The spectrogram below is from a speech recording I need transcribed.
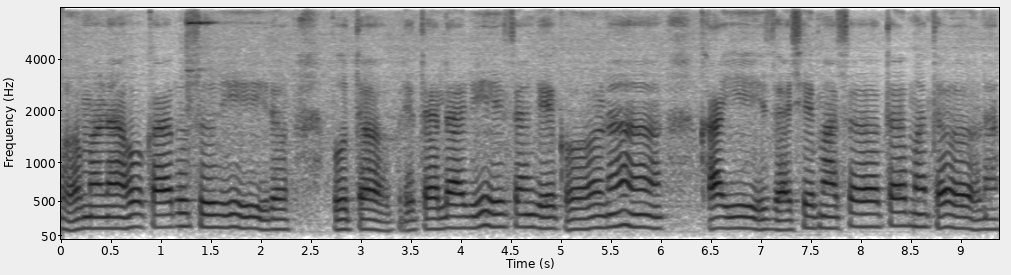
હમણાં હોકારું સુવીર. ભૂત પ્રેત લાવી સંગે ઘણા, ખાઈ જશે માસ તમ તણા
